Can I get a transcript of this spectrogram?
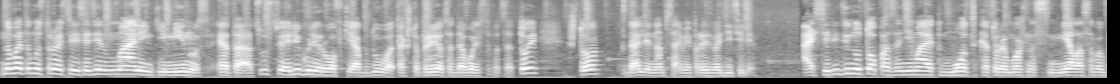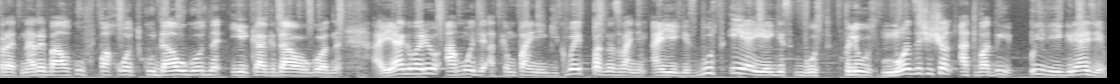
Но в этом устройстве есть один маленький минус. Это отсутствие регулировки обдува, так что придется довольствоваться той, что дали нам сами производители. А середину топа занимает мод, который можно смело с собой брать на рыбалку, в поход, куда угодно и когда угодно. А я говорю о моде от компании Geekway под названием Aegis Boost и Aegis Boost Plus. Мод защищен от воды, пыли и грязи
